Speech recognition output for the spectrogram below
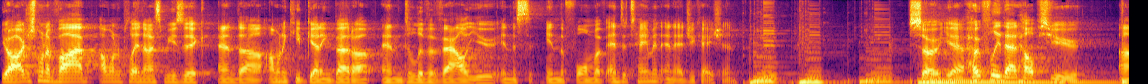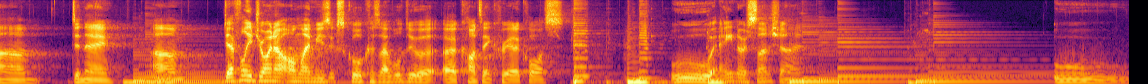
yo, I just want to vibe. I want to play nice music, and uh, I want to keep getting better and deliver value in this in the form of entertainment and education. So yeah, hopefully that helps you, um, Danae. Um, definitely join our online music school because I will do a, a content creator course. Ooh, ain't no sunshine. Ooh.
